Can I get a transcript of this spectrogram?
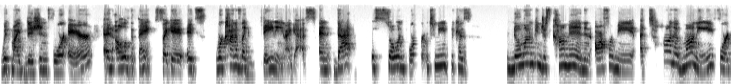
with my vision for AIIR and all of the things. Like it, it's we're kind of like dating, I guess. And that is so important to me because no one can just come in and offer me a ton of money for a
